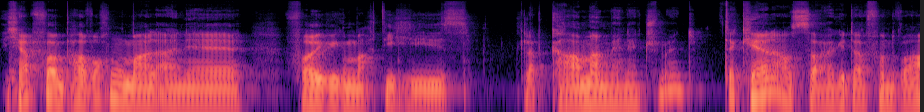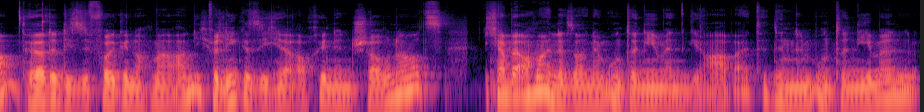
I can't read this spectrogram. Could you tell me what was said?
Ich habe vor ein paar Wochen mal eine Folge gemacht, die hieß, ich glaube, Karma Management der Kernaussage davon war, hörte diese Folge nochmal an, ich verlinke sie hier auch in den Show Notes. Ich habe auch mal in so einem Unternehmen gearbeitet, in einem Unternehmen,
